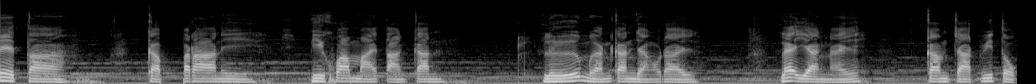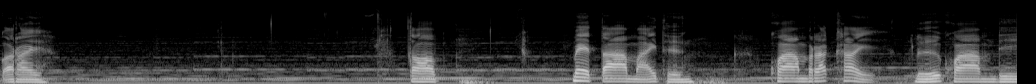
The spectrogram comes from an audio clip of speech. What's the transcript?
มตตา กับปราณี มีความหมายต่างกัน หรือเหมือนกันอย่างไร และอย่างไหนกำจัดวิตกอะไร ตอบ เมตตาหมายถึง ความรักใคร่หรือความดี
